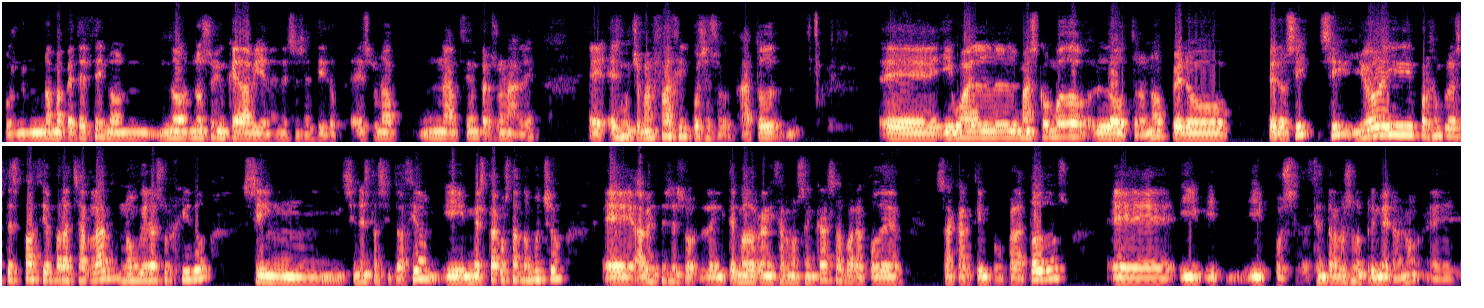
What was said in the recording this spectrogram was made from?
pues no me apetece, no, no, no soy un queda bien en ese sentido. Es una, una opción personal, ¿eh? Eh, es mucho más fácil, pues eso, a todo, eh, igual más cómodo lo otro, ¿no? Pero, pero sí, sí, yo ahí, por ejemplo, este espacio para charlar no hubiera surgido sin, sin esta situación y me está costando mucho eh, a veces eso, el tema de organizarnos en casa para poder sacar tiempo para todos eh, y, y, y, pues centrarnos en lo primero, ¿no? Eh,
